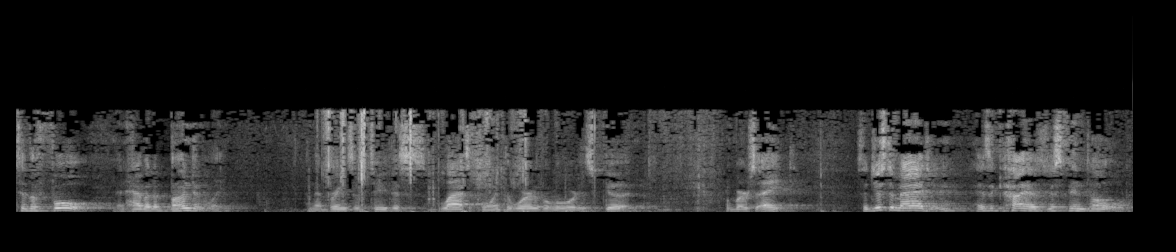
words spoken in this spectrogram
to the full and have it abundantly. And that brings us to this last point. The word of the Lord is good. Verse 8. So just imagine Hezekiah has just been told,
